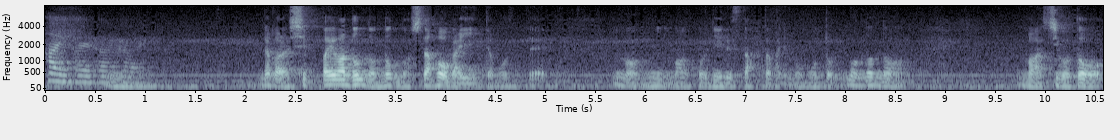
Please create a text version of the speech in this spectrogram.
はいはいはいはい。だから失敗はどんどんどんどんした方がいいって思って。今今こういるスタッフとかにももうどんどんどんどんまあ仕事を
